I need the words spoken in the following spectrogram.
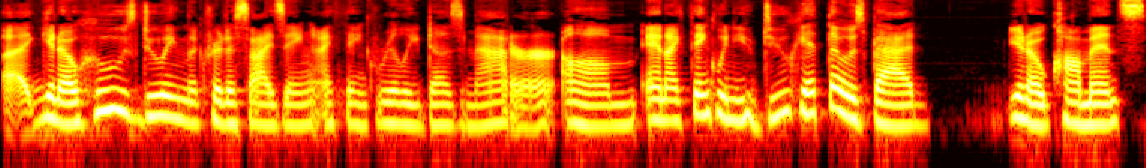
uh, you know who's doing the criticizing i think really does matter um, and i think when you do get those bad you know comments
